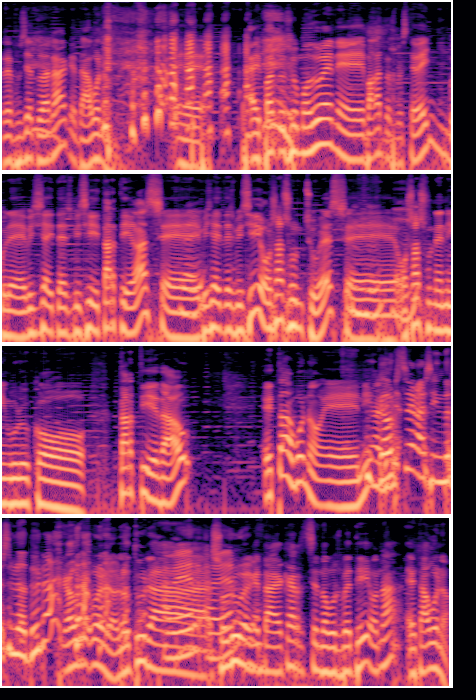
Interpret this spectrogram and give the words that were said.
Refusiatuanak, eta bueno, eh, aipatu zu moduen, eh, bagatoz beste behin, gure bizi zaitez bizi tartiegaz, eh, Bai. bizi zaitez bizi osasuntzu, ez? Eh, osasunen inguruko tartie da hau. Eta, bueno, eh, ni Gaur zega zindozu lotura? Gaur, bueno, lotura A a zoruek eta ekartzen dugu beti, ona. Eta, bueno,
